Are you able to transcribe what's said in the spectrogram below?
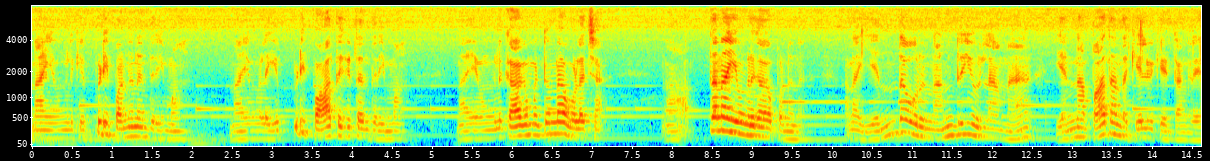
நான் இவங்களுக்கு எப்படி பண்ணுனேன்னு தெரியுமா? நான் இவங்களை எப்படி பார்த்துக்கிட்டேன்னு தெரியுமா? நான் இவங்களுக்காக மட்டும்தான் உழைச்சேன். நான் அத்தனை இவங்களுக்காக பண்ணினேன். ஆனால் எந்த ஒரு நன்றியும் இல்லாமல் என்னை பார்த்து அந்த கேள்வி கேட்டாங்களே.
